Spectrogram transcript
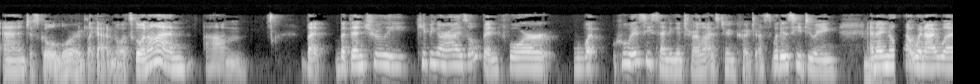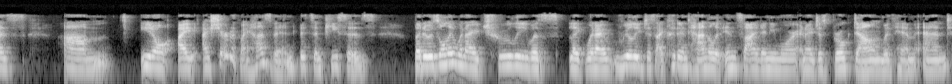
and just go, Lord, like, I don't know what's going on. Um, but but then truly keeping our eyes open for what who is he sending into our lives to encourage us what is he doing mm-hmm. and i know that when i was um, you know I, I shared with my husband bits and pieces but it was only when i truly was like when i really just i couldn't handle it inside anymore and i just broke down with him and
